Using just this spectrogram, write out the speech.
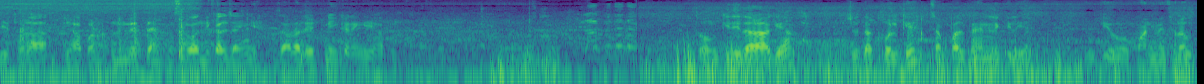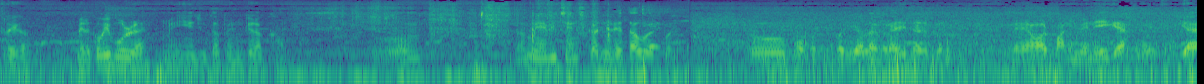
ये थोड़ा यहाँ पर घूम लेते हैं, उसके बाद निकल जाएँगे। ज़्यादा लेट नहीं करेंगे यहाँ पर तो अंकित इधर आ गया, जूता खोल के चप्पल पहनने के लिए, क्योंकि वो पानी में थोड़ा उतरेगा। मेरे को भी बोल रहा है, मैं ये जूता पहन के रखा हूँ। तो मैं भी चेंज कर ही लेता हूँ एक बार। तो बहुत बढ़िया लग रहा है इधर पे मैं और पानी में नहीं गया गया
